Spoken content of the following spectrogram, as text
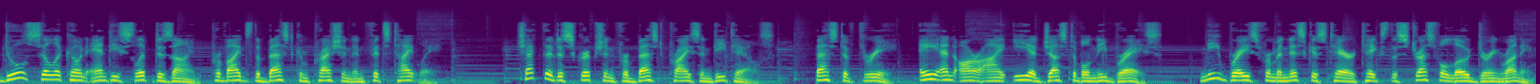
Dual silicone anti-slip design, provides the best compression and fits tightly. Check the description for best price and details. Best of 3. ANRI E Adjustable Knee Brace. Knee brace for meniscus tear takes the stressful load during running.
